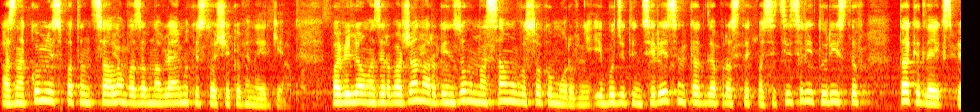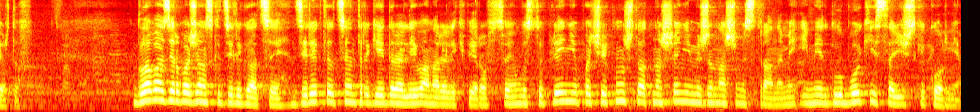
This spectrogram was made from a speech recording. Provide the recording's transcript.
ознакомились с потенциалом возобновляемых возобновляемых источников энергии. Павильон Азербайджана организован на самом высоком уровне и будет интересен как для простых посетителей, туристов, так и для экспертов. Глава азербайджанской делегации, директор Центра Гейдера Ливан Аликперов в своем выступлении подчеркнул, что отношения между нашими странами имеют глубокие исторические корни.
